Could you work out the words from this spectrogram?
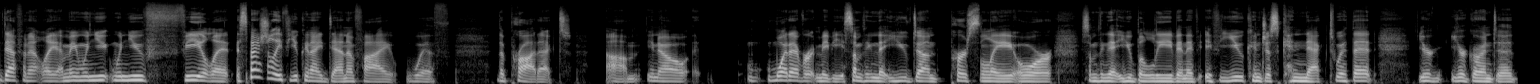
definitely. I mean, when you when you feel it, especially if you can identify with the product, um, you know, whatever it may be, something that you've done personally or something that you believe in. If if you can just connect with it, you're you're going to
